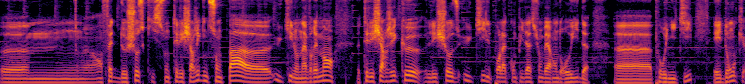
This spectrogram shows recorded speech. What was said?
en fait de choses qui sont téléchargées qui ne sont pas utiles. On a vraiment téléchargé que les choses utiles pour la compilation vers Android pour Unity et donc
